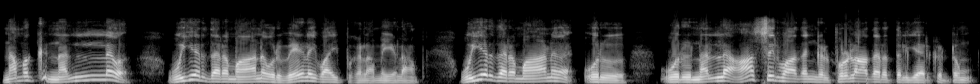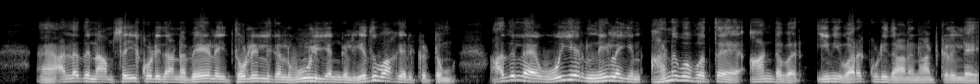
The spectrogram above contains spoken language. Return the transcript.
நமக்கு நல்ல உயர்தரமான ஒரு வேலை வாய்ப்புகள் அமையலாம். உயர்தரமான ஒரு ஒரு நல்ல ஆசீர்வாதங்கள் பொருளாதாரத்தில் இருக்கட்டும் அல்லது நாம் செய்யக்கூடியதான வேலை தொழில்கள் ஊழியங்கள் எதுவாக இருக்கட்டும் அதில் உயர் நிலையின் அனுபவத்தை ஆண்டவர் இனி வரக்கூடியதான நாட்களிலே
